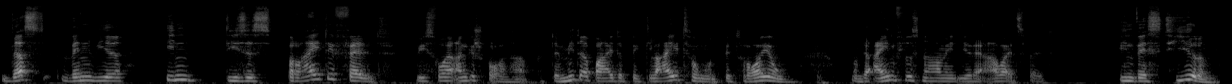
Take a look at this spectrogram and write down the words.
dass wenn wir in dieses breite Feld, wie ich es vorher angesprochen habe, der Mitarbeiterbegleitung und Betreuung und der Einflussnahme in ihre Arbeitswelt investieren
